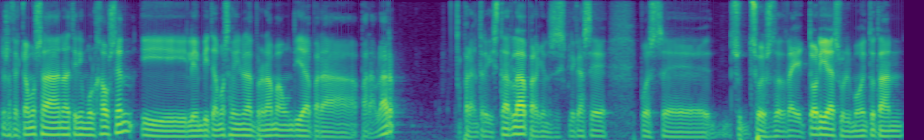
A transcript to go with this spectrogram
Nos acercamos a Natalie Mulhausen y le invitamos a venir al programa un día para, para hablar para entrevistarla, para que nos explicase pues eh, sobre su trayectoria, sobre el momento tan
